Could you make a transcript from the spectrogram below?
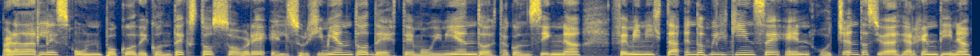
para darles un poco de contexto sobre el surgimiento de este movimiento, de esta consigna feminista. En 2015, en 80 ciudades de Argentina,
